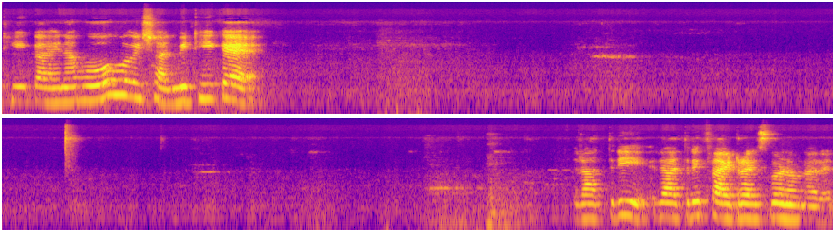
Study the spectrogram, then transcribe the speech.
ठीक आहे ना? हो हो विशाल मी ठीक आहे. रात्री रात्री फ्राईड राईस बनवणार आहे.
